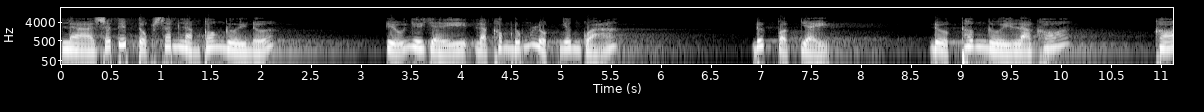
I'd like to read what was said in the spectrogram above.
là sẽ tiếp tục sanh làm con người nữa. Hiểu như vậy là không đúng luật nhân quả. Đức Phật dạy, được thân người là khó, khó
